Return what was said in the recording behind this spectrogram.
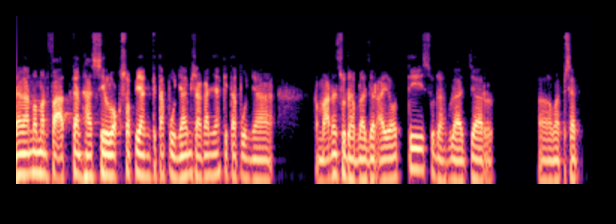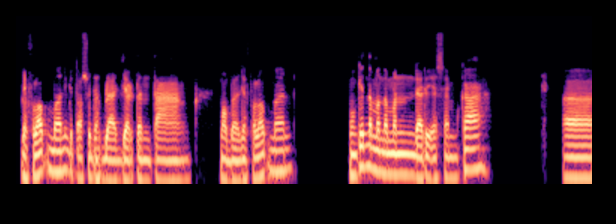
dengan memanfaatkan hasil workshop yang kita punya, misalkan ya kita punya kemarin sudah belajar IoT, sudah belajar eh, website development, kita sudah belajar tentang mobile development. Mungkin teman-teman dari SMK eh,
